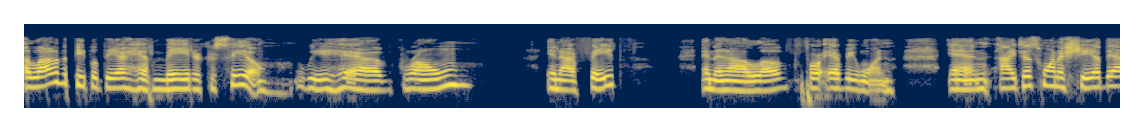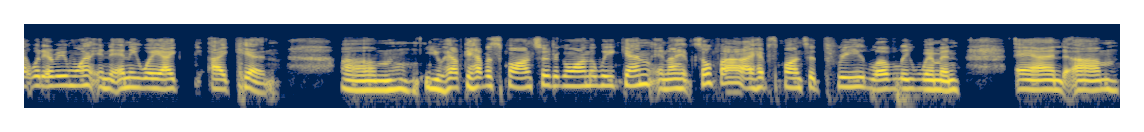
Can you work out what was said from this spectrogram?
a lot of the people there have made a Cursillo. We have grown in our faith and in our love for everyone. And I just want to share that with everyone in any way I, I can. Um, you have to have a sponsor to go on the weekend, and I have so far I have sponsored three lovely women, and um,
